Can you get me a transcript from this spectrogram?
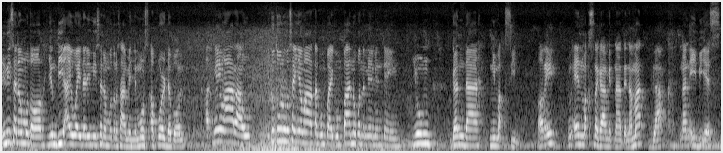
linisan ng motor, yung DIY na linisan ng motor sa amin, yung most affordable. At ngayong araw, ituturo ko sa inyo mga tagumpay kung paano ko na-maintain yung ganda ni Maxine. Okay? Yung NMAX na gamit natin na matte black, non-ABS.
